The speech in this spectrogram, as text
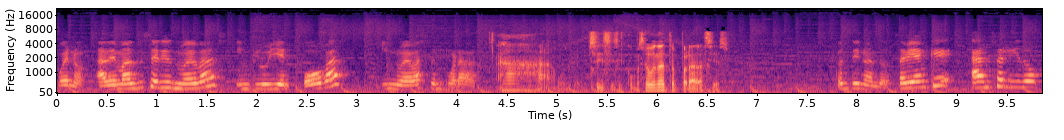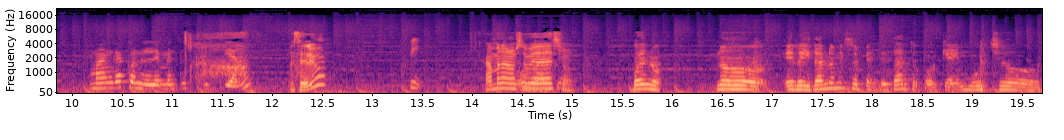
Bueno, además de series nuevas, incluyen OVAs y nuevas temporadas. Ah, sí, sí, sí, como segunda temporada, sí, eso. Continuando. ¿Sabían que han salido manga con elementos cristianos? ¿En serio? Sí. Ah, mira, no Oh, sabía eso. Bueno, no, en realidad no me sorprende tanto porque hay muchos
